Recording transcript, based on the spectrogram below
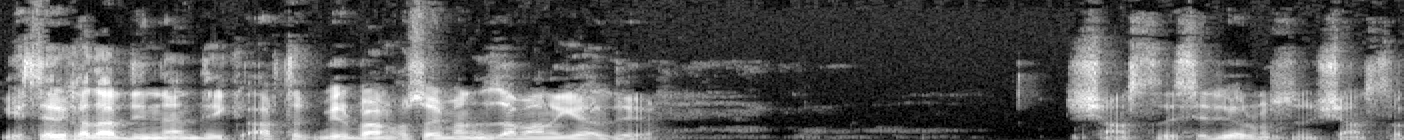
Yeteri kadar dinlendik. Artık bir banko soymanın zamanı geldi. Şanslı hissediyor musun şanslı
